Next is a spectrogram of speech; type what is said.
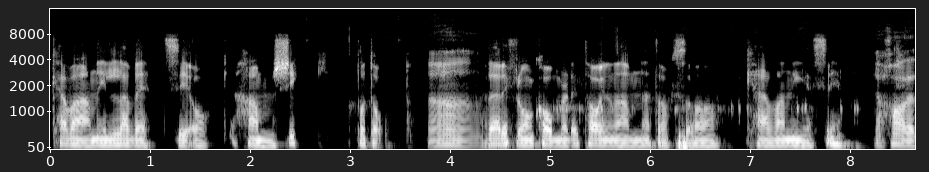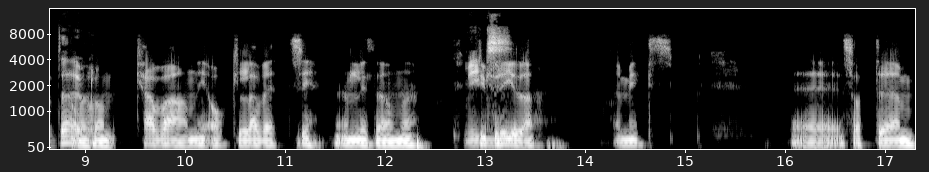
Cavani, Lavezzi och Hamsik på topp. Ah. Därifrån kommer det tagna namnet också Cavanesi. Jaha, det där var från Cavani och Lavezzi. En liten eh, mix. hybrid där. En mix. Eh, så att ehm,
